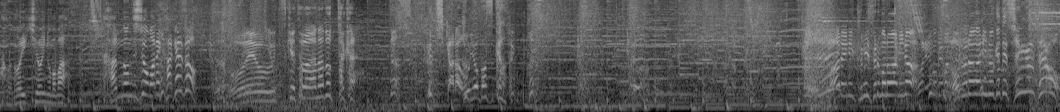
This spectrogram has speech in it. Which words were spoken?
この勢いのまま観音寺城までかけるぞ。俺をうつけと侮ったか力及ばずか。我に組みする者は皆信長に向けて進軍せよ。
